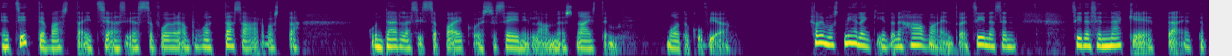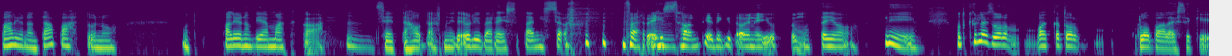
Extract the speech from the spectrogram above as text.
että sitten vasta itse asiassa voidaan puhua tasa-arvosta, kun tällaisissa paikoissa seinillä on myös naisten muotokuvia. Se oli minusta mielenkiintoinen havainto, että siinä sen, siinä sen näkee, että, että paljon on tapahtunut, paljon on vielä matkaa. Mm. Se, että halutaanko niitä öljyväreissä tai missä väreissä mm. on tietenkin toinen juttu, mutta joo. Niin, mutta kyllä tuolla, vaikka tuolla globaaleissakin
